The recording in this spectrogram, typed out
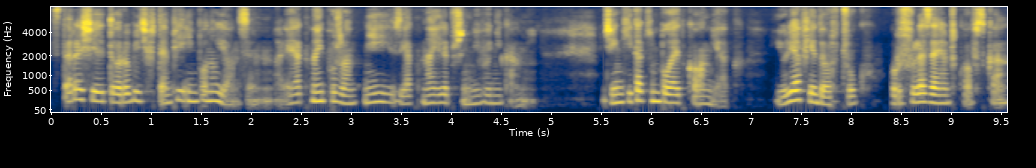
stara się to robić w tempie imponującym, ale jak najporządniej, z jak najlepszymi wynikami. Dzięki takim poetkom jak Julia Fiedorczuk, Urszula Zajączkowska,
